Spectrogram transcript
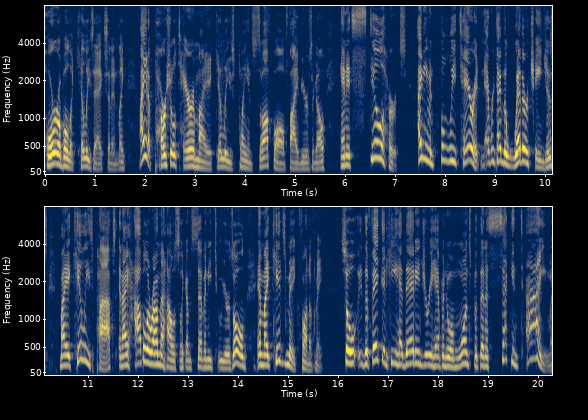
horrible Achilles accident. Like I had a partial tear in my Achilles playing softball 5 years ago and it still hurts. I didn't even fully tear it. And every time the weather changes, my Achilles pops and I hobble around the house like I'm 72 years old and my kids make fun of me. So eh, the fact that he had that injury happen to him once, but then a second time,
